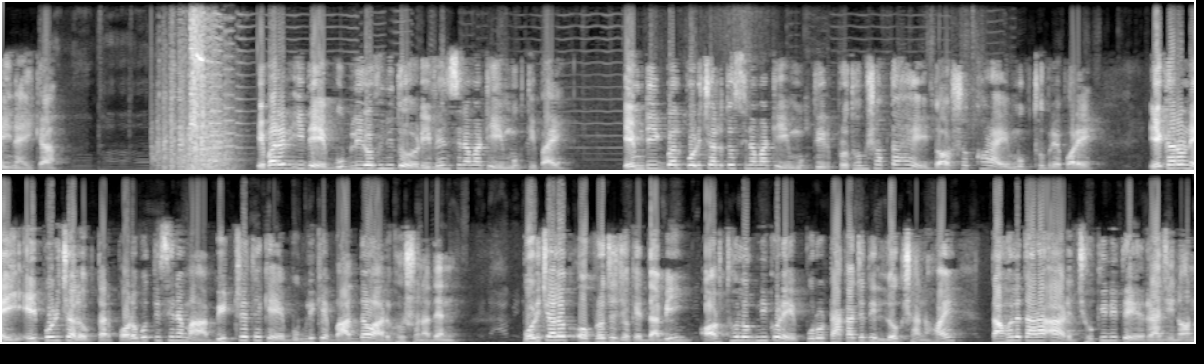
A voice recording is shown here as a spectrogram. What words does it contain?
এই নায়িকা। এবারের ঈদে বুবলি অভিনীত রিভেন সিনেমাটি মুক্তি পায়। এমডি ইকবাল পরিচালিত সিনেমাটি মুক্তির প্রথম সপ্তাহেই দর্শক খরায় মুখ থুবড়ে পড়ে। এ কারণেই এই পরিচালক তার পরবর্তী সিনেমা বিট্রে থেকে বুবলিকে বাদ দেওয়ার ঘোষণা দেন। পরিচালক ও প্রযোজকের দাবি অর্থ লগ্নি করে পুরো টাকা যদি লোকসান হয়, তাহলে তারা আর ঝুঁকি নিতে রাজি নন।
